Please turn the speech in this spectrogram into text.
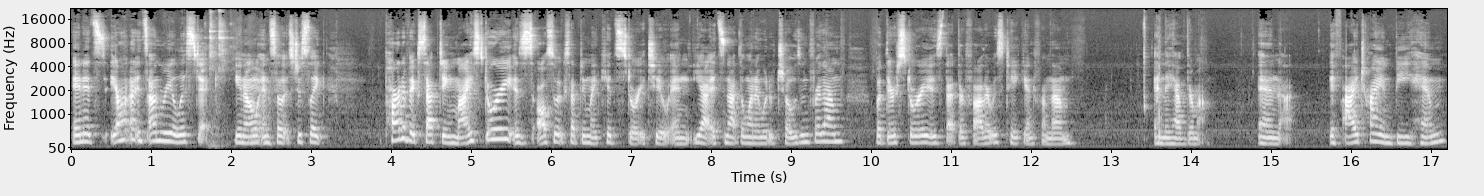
and it's it's unrealistic, you know. And so it's just like part of accepting my story is also accepting my kids' story too. And yeah, it's not the one I would have chosen for them, but their story is that their father was taken from them, and they have their mom. And if I try and be him,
